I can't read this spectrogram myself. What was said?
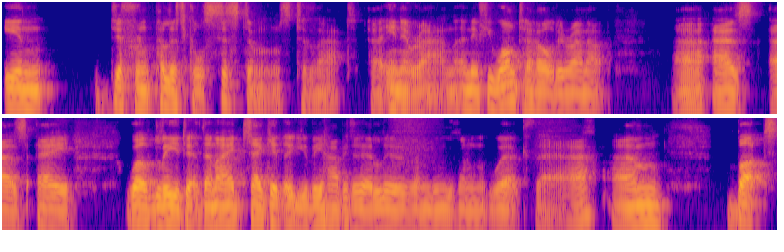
in different political systems to that uh, in Iran. And if you want to hold Iran up uh, as, as a world leader, then I take it that you'd be happy to live and move and work there. Um, but,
